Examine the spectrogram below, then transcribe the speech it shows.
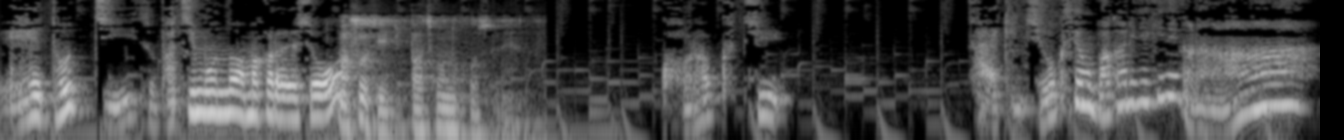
えー、どっち？そうパチモンの甘辛でしょ？あ、そうですね。パチモンの方ですね。辛口。最近中国製もバカにできねえからな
